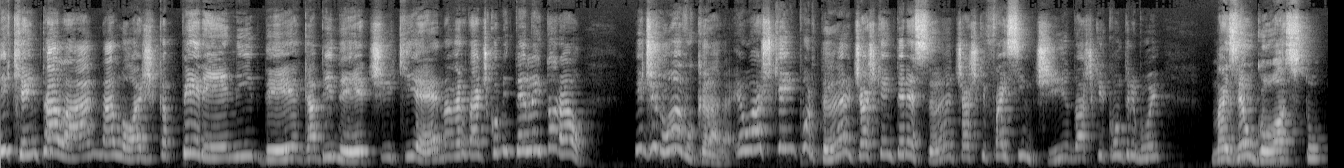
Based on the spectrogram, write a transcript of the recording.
e quem tá lá na lógica perene de gabinete, que é, na verdade, comitê eleitoral. E de novo, cara, eu acho que é importante, acho que é interessante, acho que faz sentido, acho que contribui, mas eu gosto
